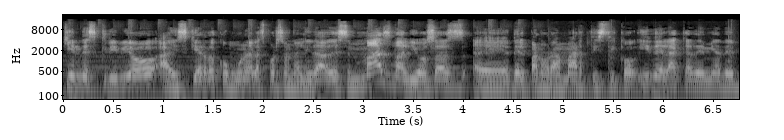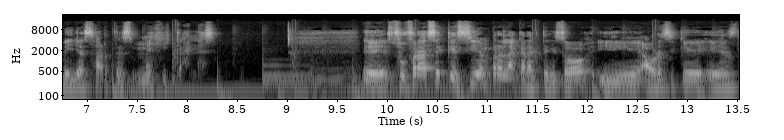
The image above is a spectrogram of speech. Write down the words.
quien describió a Izquierdo como una de las personalidades más valiosas eh, del panorama artístico y de la Academia de Bellas Artes Mexicanas. su frase que siempre la caracterizó y ahora sí que es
